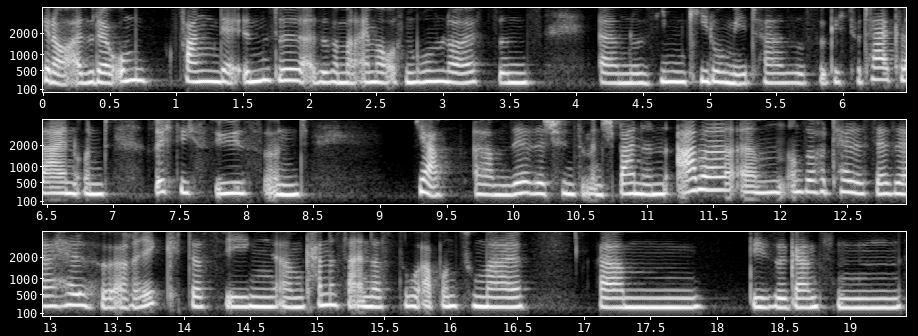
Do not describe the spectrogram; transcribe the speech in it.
genau, also der Umfang der Insel, also wenn man einmal außen rumläuft, sind es ähm, nur sieben Kilometer. Also es ist wirklich total klein und richtig süß. Und ja, ähm, sehr, sehr schön zum Entspannen. Aber ähm, unser Hotel ist sehr, sehr hellhörig. Deswegen ähm, kann es sein, dass du ab und zu mal ähm, diese ganzen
